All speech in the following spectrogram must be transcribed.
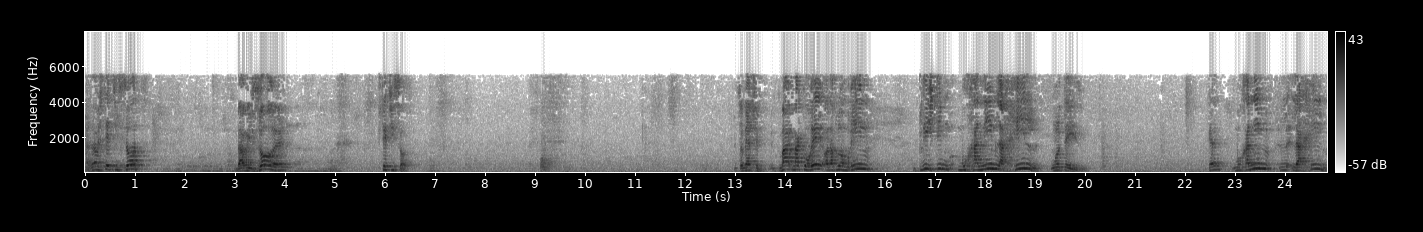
עכשיו שתי טיסות באריזור, שתי טיסות. זאת אומרת, שמה, מה קורה? אנחנו אומרים, פלישתים מוכנים להכיל מונותאיזם. כן? מוכנים להכיל,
